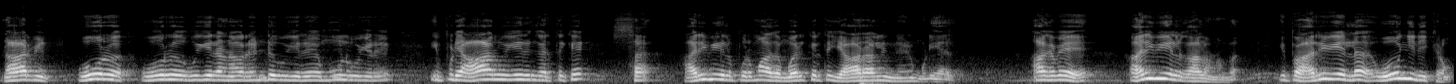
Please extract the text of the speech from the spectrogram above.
டார்வின் ஒரு ஒரு உயிரினம் ரெண்டு உயிர் மூணு உயிர் இப்படி ஆறு உயிருங்கிறதுக்கு ச அறிவியல் பூர்வமாக அதை மறுக்கிறதுக்கு யாராலும் நினைக்க முடியாது. ஆகவே அறிவியல் காலம் நம்ம. இப்போ அறிவியலில் ஓங்கி நிற்கிறோம்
